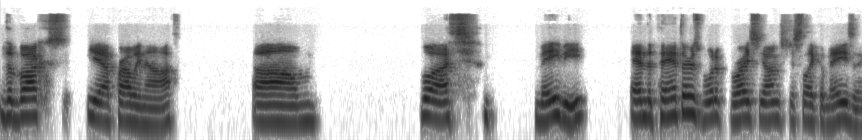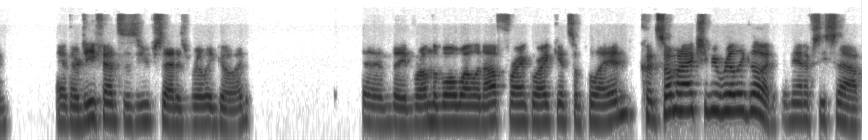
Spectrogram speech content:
The Bucs, yeah, probably not. Um, but maybe. And the Panthers, what if Bryce Young's just like amazing? And their defense, as you've said, is really good and they run the ball well enough. Frank Reich gets a play in. Could someone actually be really good in the NFC South?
